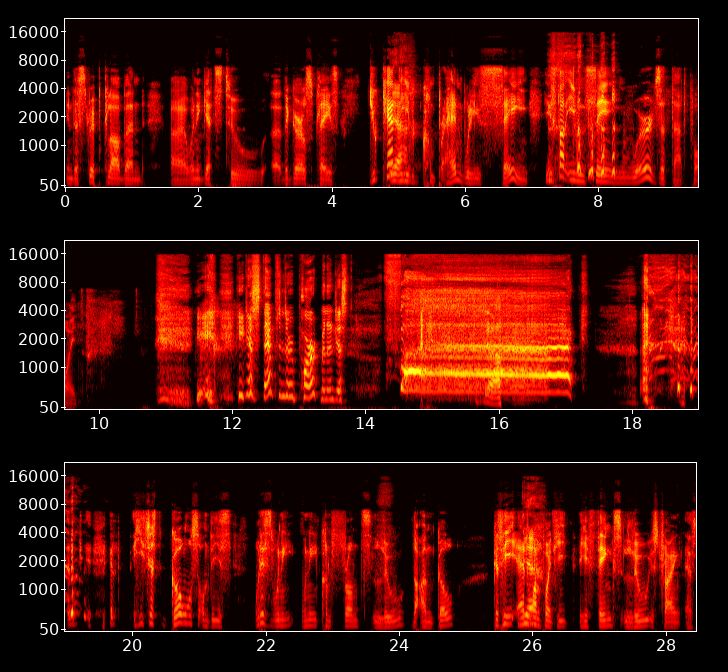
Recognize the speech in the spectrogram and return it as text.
in the strip club, and uh, when he gets to uh, the girl's place, you can't Yeah. even comprehend what he's saying. He's not even saying words at that point. he, he just steps into her apartment and just fuck. and, and he just goes on these. What is when he when he confronts Lou, the uncle? Because he at Yeah. one point he he thinks Lou is trying as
